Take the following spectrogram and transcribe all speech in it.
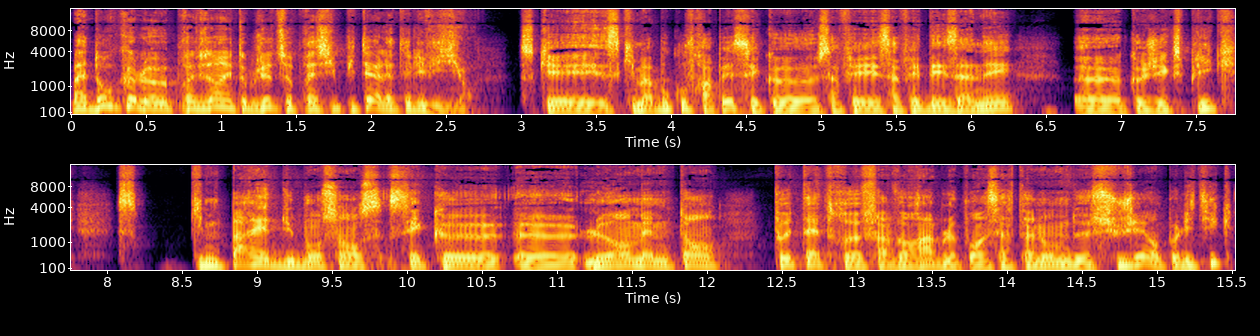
bah donc le président est obligé de se précipiter à la télévision. Ce qui, est, ce qui m'a beaucoup frappé, c'est que ça fait, ça fait des années euh, que j'explique. Ce qui me paraît être du bon sens, c'est que euh, le en même temps peut être favorable pour un certain nombre de sujets en politique,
